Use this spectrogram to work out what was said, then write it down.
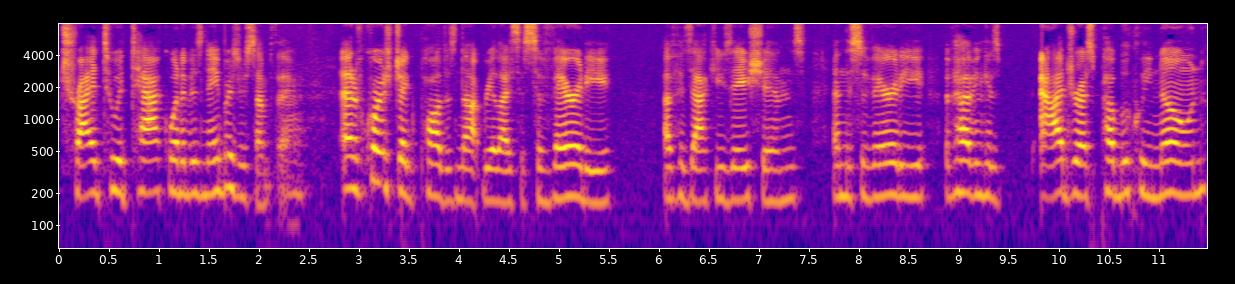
tried to attack one of his neighbors or something. And of course, Jake Paul does not realize the severity of his accusations and the severity of having his address publicly known.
